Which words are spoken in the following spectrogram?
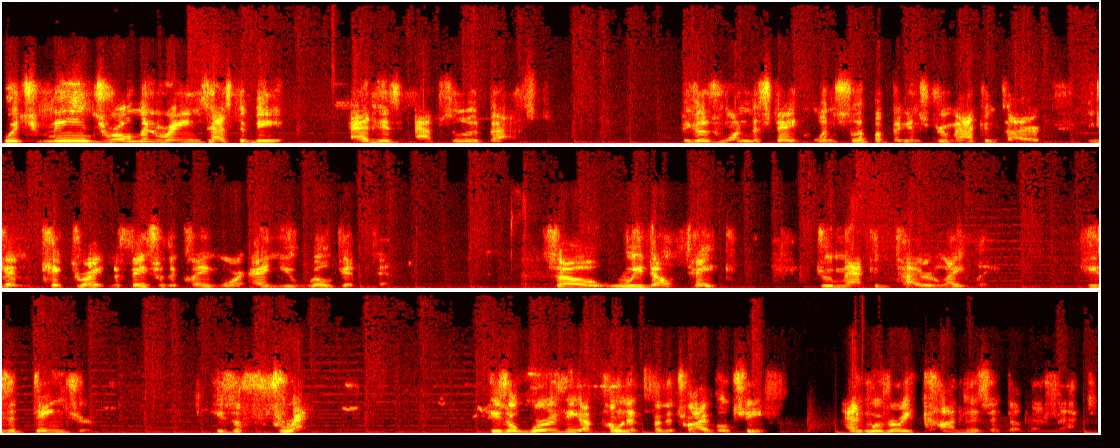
which means Roman Reigns has to be at his absolute best. Because one mistake, one slip up against Drew McIntyre, you get kicked right in the face with a claymore and you will get pinned. So we don't take Drew McIntyre lightly. He's a danger. He's a threat. He's a worthy opponent for the tribal chief. And we're very cognizant of that fact.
